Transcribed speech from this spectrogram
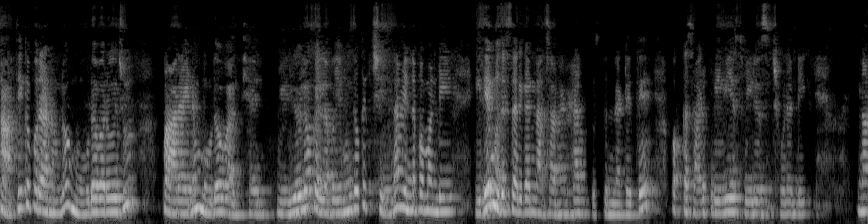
కార్తీక పురాణంలో మూడవ రోజు పారాయణం మూడవ అధ్యాయం. వీడియోలోకి వెళ్ళబోయే ముందు ఒక చిన్న విన్నపం అండి. ఇదే మొదటిసారిగా నా ఛానల్ హ్యాక్ చూస్తున్నట్టయితే ఒక్కసారి ప్రీవియస్ వీడియోస్ చూడండి. నా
